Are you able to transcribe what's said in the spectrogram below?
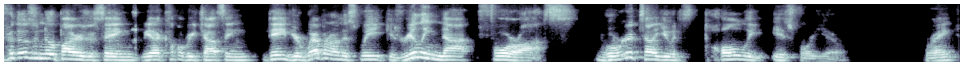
for those of note buyers are saying, we had a couple reach out saying, Dave, your webinar this week is really not for us. Well, we're going to tell you it's totally is for you, right?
